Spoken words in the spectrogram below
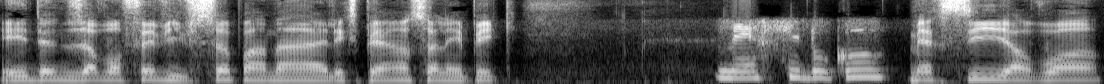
et de nous avoir fait vivre ça pendant l'expérience olympique. Merci beaucoup. Merci, au revoir.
